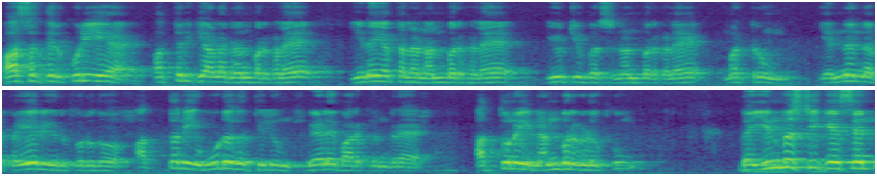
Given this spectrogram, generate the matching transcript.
பாசத்திற்குரிய பத்திரிகையாளர் நண்பர்களே இணையதள நண்பர்களே யூடியூபர்ஸ் நண்பர்களே மற்றும் என்னென்ன பெயர் இருக்கிறதோ அத்தனை ஊடகத்திலும் வேலை பார்க்கின்ற அத்துணை நண்பர்களுக்கும் த இன்வெஸ்டிகேஷன்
